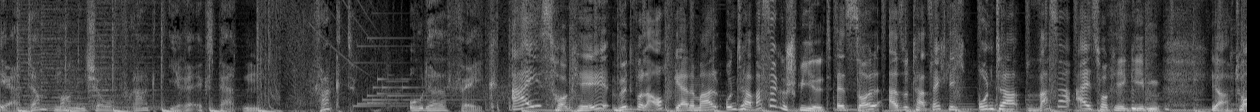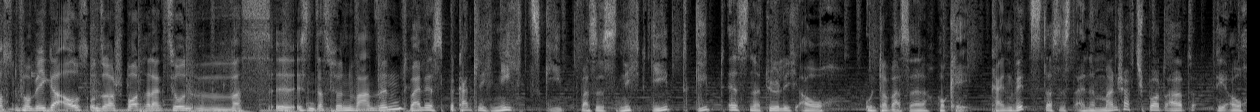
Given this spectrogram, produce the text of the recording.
der Jump Morning Show fragt ihre Experten. Fakt oder Fake? Eishockey wird wohl auch gerne mal unter Wasser gespielt. Es soll also tatsächlich unter Wasser Eishockey geben. Ja, Thorsten vom Wege aus unserer Sportredaktion. Was äh, ist denn das für ein Wahnsinn? Weil es bekanntlich nichts gibt, was es nicht gibt, gibt es natürlich auch Unterwasser-Hockey. Kein Witz, das ist eine Mannschaftssportart, die auch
